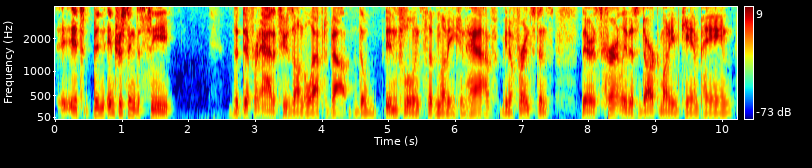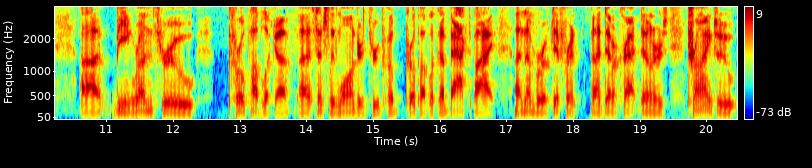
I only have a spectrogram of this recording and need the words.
it's been interesting to see the different attitudes on the left about the influence that money can have. You know, for instance, there's currently this dark money campaign uh, being run through ProPublica, uh, essentially laundered through Pro, ProPublica, backed by a number of different uh, Democrat donors, trying to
